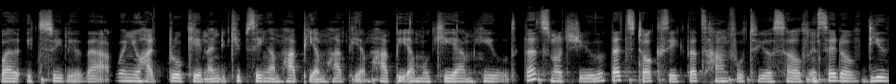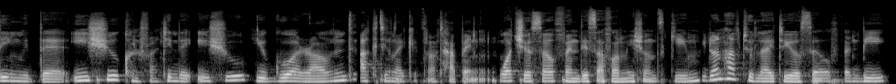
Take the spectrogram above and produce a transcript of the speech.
Well, it's really there. When you're heartbroken and you keep saying, I'm happy, I'm happy, I'm happy, I'm okay, I'm healed. That's not you. That's toxic. That's harmful to yourself. Instead of dealing with the issue, confronting the issue, you go around acting like it's not happening. Watch yourself in this affirmations game. You don't have to lie to yourself and be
